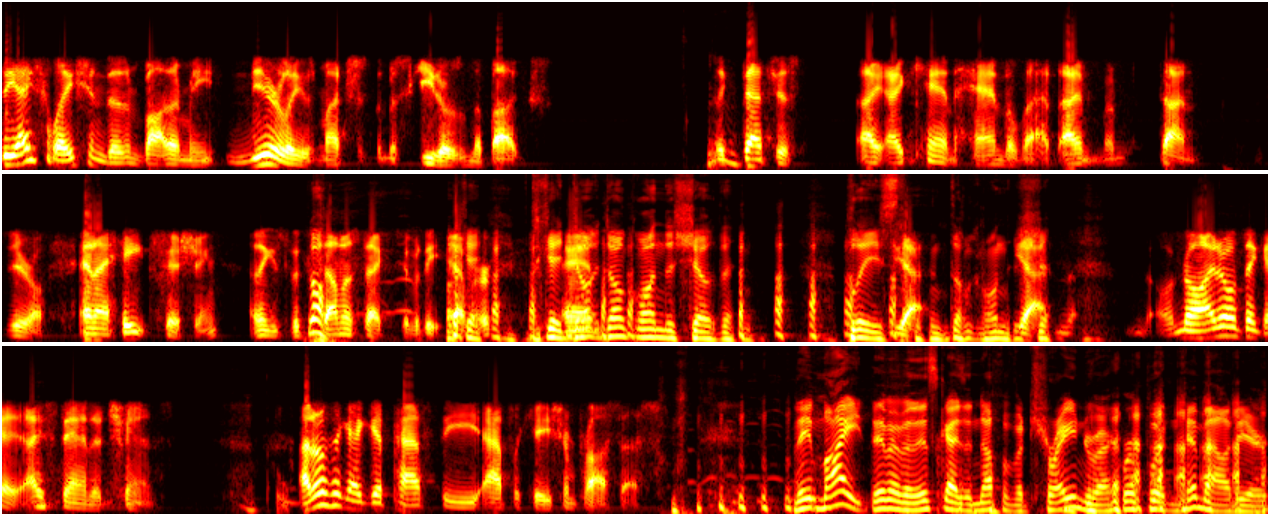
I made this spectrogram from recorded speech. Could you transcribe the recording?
the isolation doesn't bother me nearly as much as the mosquitoes and the bugs. Like hmm. that, just I, I can't handle that. I'm, I'm done, zero. And I hate fishing. I think it's the Oh. dumbest activity Okay, ever. okay don't, don't go on the show then. Please. Yeah. don't go on the Yeah, show. no, no, I don't think I, I stand a chance. I don't think I get past the application process. They might. They might. This guy's enough of a train wreck. We're putting him out here.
